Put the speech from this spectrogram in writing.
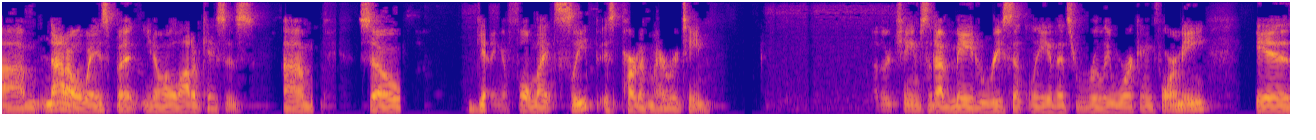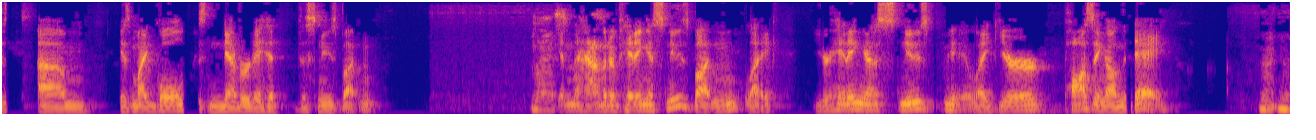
Um, not always, but you know, a lot of cases. Um, so, getting a full night's sleep is part of my routine other change that I've made recently that's really working for me is um, is my goal is never to hit the snooze button. Nice. Get in the habit of hitting a snooze button, like you're hitting a snooze, like you're pausing on the day, mm-hmm.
